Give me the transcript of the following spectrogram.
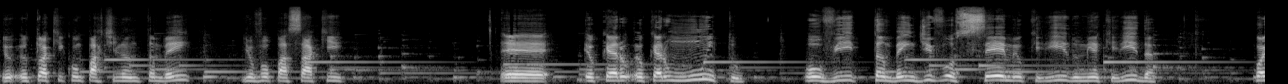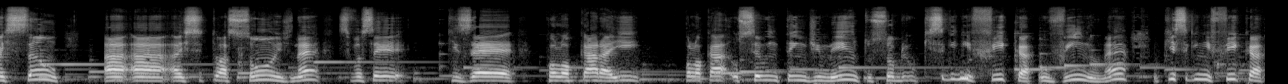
Eu estou aqui compartilhando também e eu vou passar aqui. É, eu quero, eu quero muito ouvir também de você, meu querido, minha querida, quais são a, a, as situações, né? Se você quiser colocar aí colocar o seu entendimento sobre o que significa o vinho, né? O que significa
